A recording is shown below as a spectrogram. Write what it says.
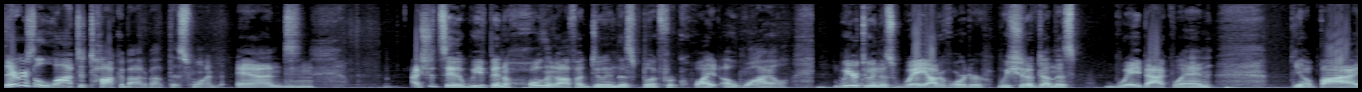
there is a lot to talk about about this one, and mm-hmm. I should say that we've been holding off on doing this book for quite a while. We are doing this way out of order. We should have done this way back when, you know, by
